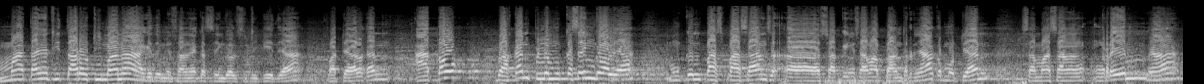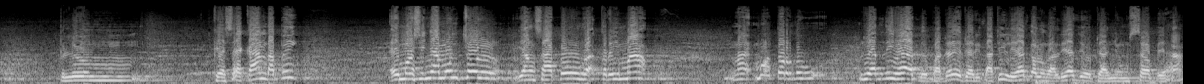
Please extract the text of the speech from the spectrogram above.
Matanya ditaruh di mana gitu misalnya kesenggol sedikit ya. Padahal kan atau bahkan belum kesenggol ya. Mungkin pas-pasan uh, saking sama banternya kemudian sama-sama ngerem ya. Belum gesekan tapi emosinya muncul. Yang satu nggak terima naik motor tuh lihat-lihat. Tuh padahal ya dari tadi lihat kalau nggak lihat ya udah nyungsep ya.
